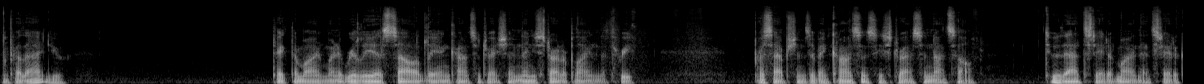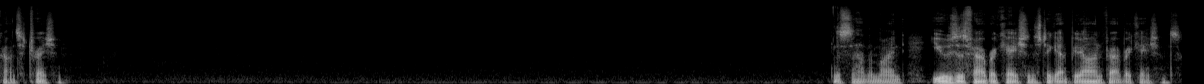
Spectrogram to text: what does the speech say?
And for that, you take the mind when it really is solidly in concentration, and then you start applying the three perceptions of inconstancy, stress, and not self to that state of mind, that state of concentration. This is how the mind uses fabrications to get beyond fabrications.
